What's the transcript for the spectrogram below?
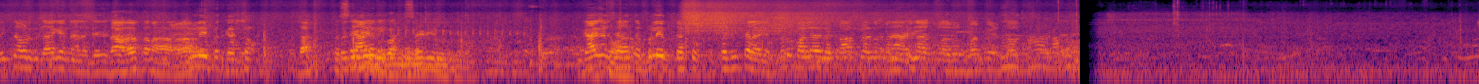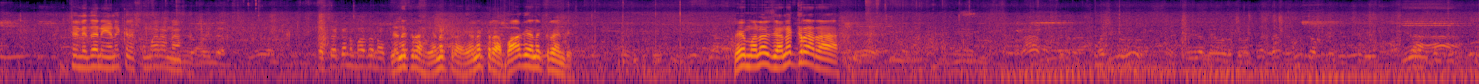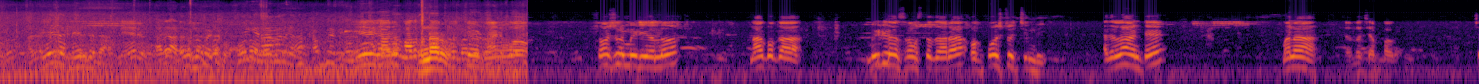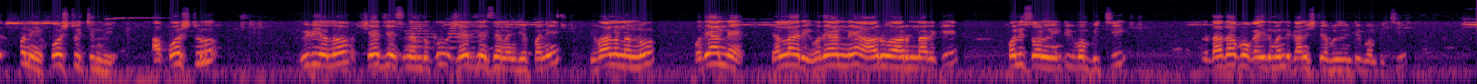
మిగతా వాడికి లాగాను అయిపోతుంది కష్టం సార్ అంతా ఫుల్ అయిపోతుంది కష్టం పది నిమిషాలు ఆగండి అన్న వెనకరా వెనకరా వెనకరా బాగా వెనకరా అండి రే మనోజ్ వెనకరా రా ఉన్నారు. సోషల్ మీడియాలో నాకు ఒక మీడియా సంస్థ ద్వారా ఒక పోస్ట్ వచ్చింది. అది ఎలా అంటే మన చెప్పని పోస్ట్ వచ్చింది. ఆ పోస్టు వీడియోలో షేర్ చేసినందుకు షేర్ చేశానని చెప్పని ఇవాళ నన్ను ఉదయాన్నే తెల్లారి ఉదయాన్నే ఆరు ఆరున్నరకి పోలీసు వాళ్ళని ఇంటికి పంపించి దాదాపు ఒక ఐదు మంది కానిస్టేబుల్ని ఇంటికి పంపించి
